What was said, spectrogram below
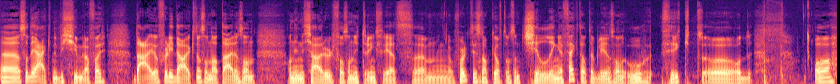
Eh, Så det er jeg ikke noe bekymra for. Det er jo fordi det er jo ikke noe sånn at det er en sånn Anine Kierulf og sånn ytringsfrihetsfolk, de snakker jo ofte om sånn chilling-effekt. At det blir en sånn oh, frykt og, og, og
